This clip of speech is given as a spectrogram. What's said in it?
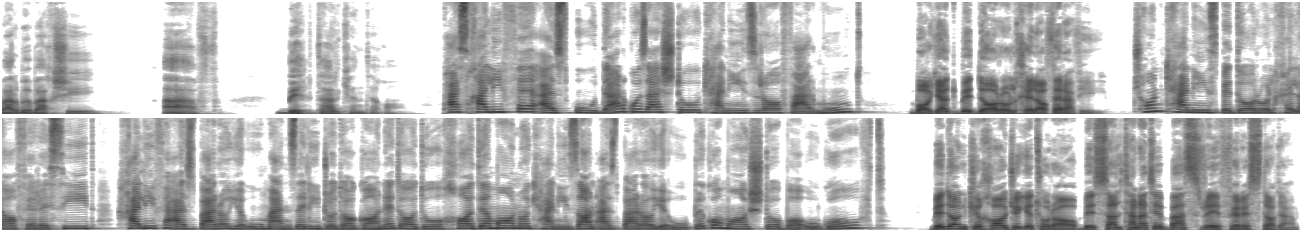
ور ببخشی عف بهتر که انتقام. پس خلیفه از او درگذشت و کنیز را فرمود باید به دارالخلافه روی. چون کنیز به دارالخلافه رسید خلیفه از برای او منزلی جداگانه داد و خادمان و کنیزان از برای او بگماشت و با او گفت بدان که خاجه تو را به سلطنت بسره فرستادم.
